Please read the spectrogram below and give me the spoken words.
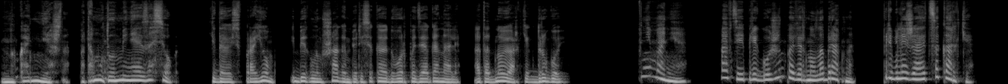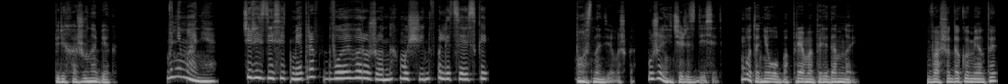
«Ну, конечно, потому-то он меня и засек. Кидаюсь в проем и беглым шагом пересекаю двор по диагонали, от одной арки к другой. «Внимание! Авдей Пригожин повернул обратно. Приближается к арке». Перехожу на бег. «Внимание! Через 10 метров двое вооруженных мужчин в полицейской...» Поздно, девушка. Уже не через 10. Вот они оба, прямо передо мной. «Ваши документы?»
